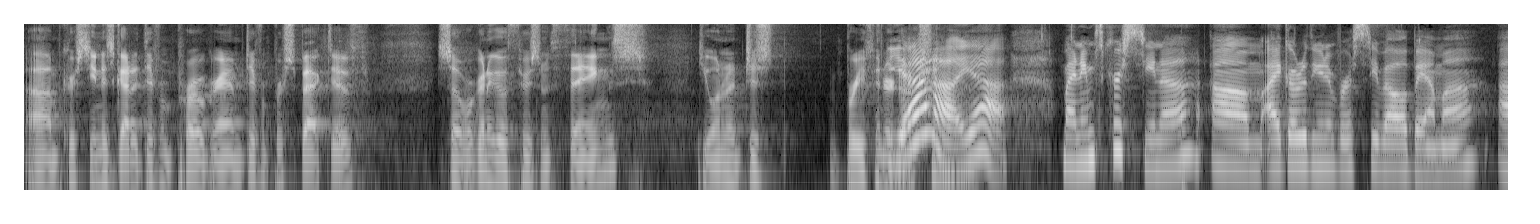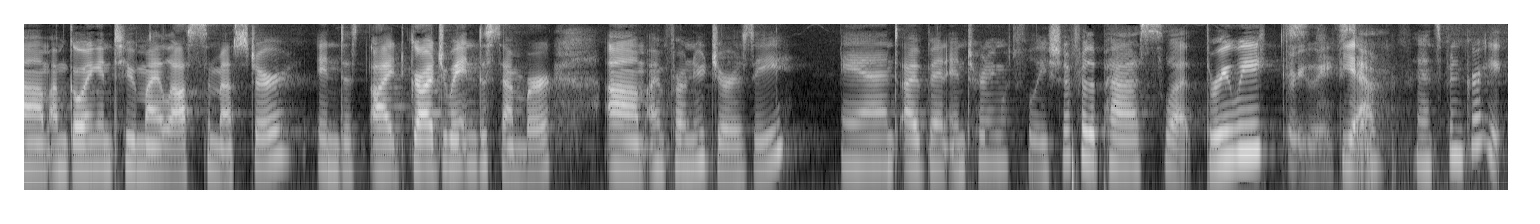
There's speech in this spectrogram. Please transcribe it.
Um, Christina's got a different program, different perspective. So we're going to go through some things. Do you want to just brief introduction? Yeah, yeah. My name's Christina. Um, I go to the University of Alabama. Um, I'm going into my last semester. In De- I graduate in December. Um, I'm from New Jersey, and I've been interning with Felicia for the past what three weeks? Three weeks, Yeah, yeah. and it's been great.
